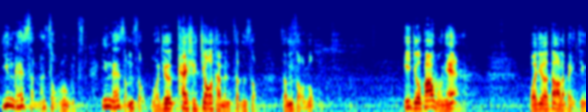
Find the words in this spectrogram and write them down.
应该怎么走路，应该怎么走，我就开始教他们怎么走，怎么走路。一九八五年，我就到了北京。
